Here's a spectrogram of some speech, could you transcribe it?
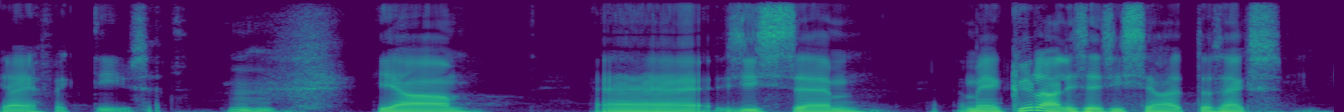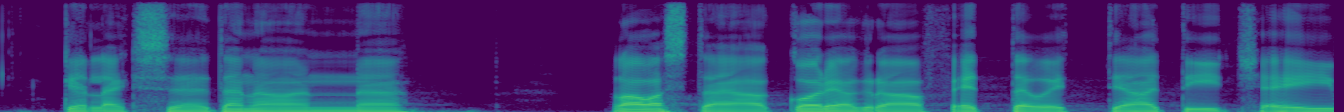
ja efektiivsed mm. -hmm. ja äh, siis äh, meie külalise sissejuhatuseks kelleks äh, täna on äh, lavastaja, koreograaf, ettevõtja, DJ,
